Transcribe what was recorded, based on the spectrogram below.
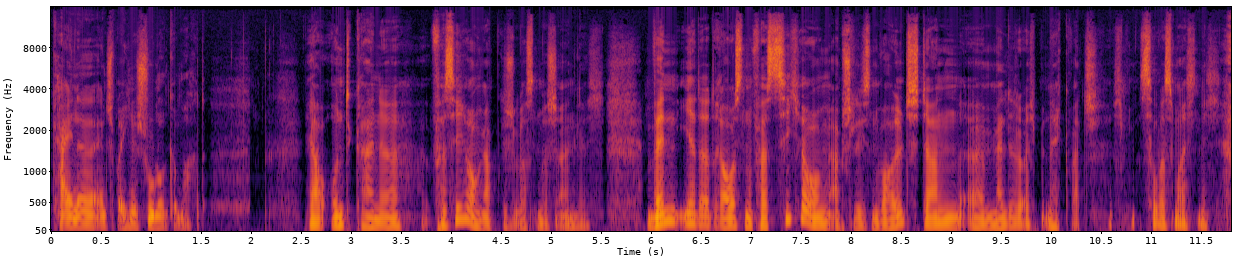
Keine entsprechende Schulung gemacht. Ja, und keine Versicherung abgeschlossen wahrscheinlich. Wenn ihr da draußen Versicherungen abschließen wollt, dann äh, meldet euch. Ne, Quatsch. Ich, sowas mache ich nicht.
